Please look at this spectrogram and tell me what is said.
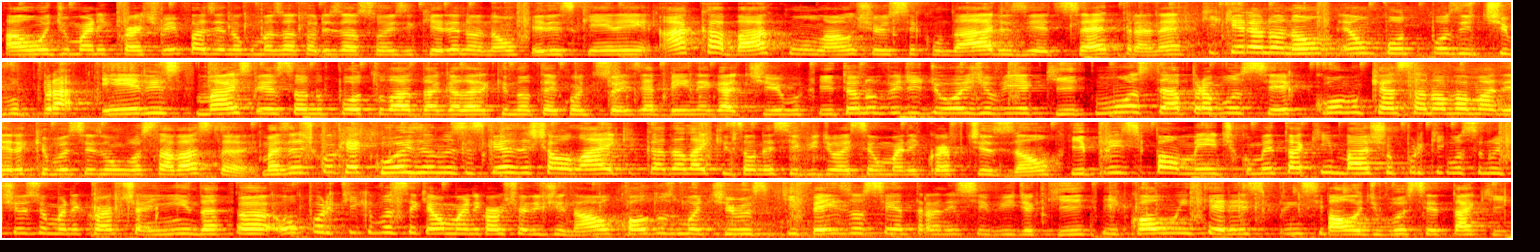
aonde o Minecraft vem fazendo algumas atualizações e querendo ou não, eles querem acabar com launchers secundários e etc, né? Que querendo ou não, é um ponto positivo pra eles, mas pensando pro outro lado da galera que não tem condições é bem negativo. Então no vídeo de hoje eu vim aqui mostrar pra você como que essa nova maneira que vocês vão gostar bastante. Mas antes de qualquer coisa, não se esqueça de deixar o like, cada likezão nesse vídeo vai ser um Minecraftzão. E principalmente, comentar aqui embaixo por que você não tinha seu Minecraft ainda, uh, ou por que, que você quer o Minecraft original, qual dos motivos que fez você entrar nesse vídeo aqui, e qual o interesse principal de você estar tá aqui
